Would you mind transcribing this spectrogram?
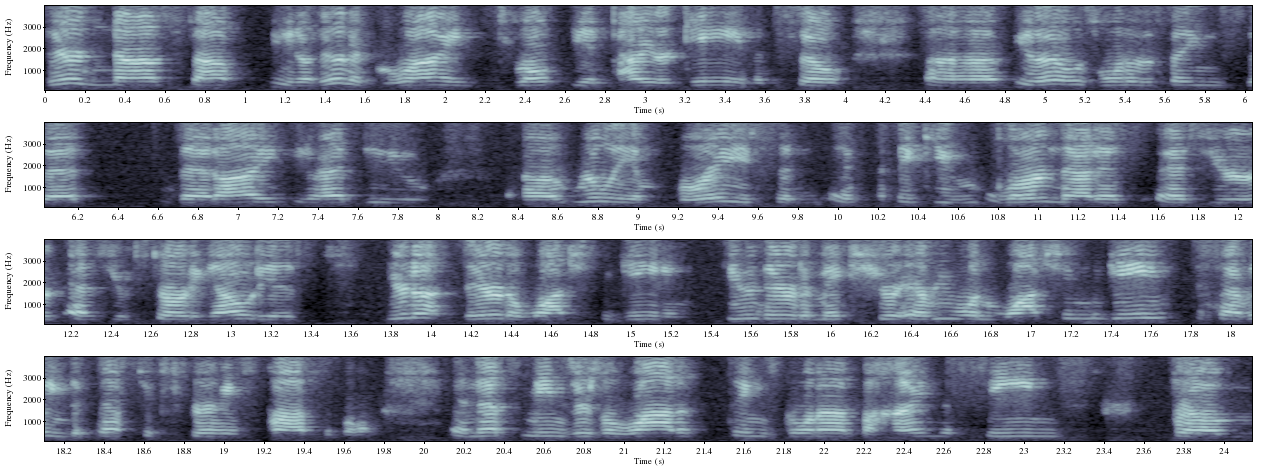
they're nonstop. You know, they're in a grind throughout the entire game, and so uh, you know that was one of the things that that I you know had to uh, really embrace, and, and, I think you learn that as as you're as you're starting out is you're not there to watch the game. You're there to make sure everyone watching the game is having the best experience possible, and that means there's a lot of things going on behind the scenes from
